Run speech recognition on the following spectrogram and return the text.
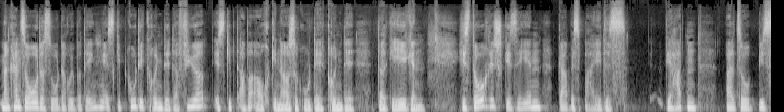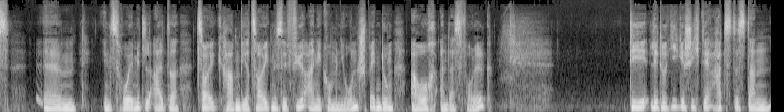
Man kann so oder so darüber denken. Es gibt gute Gründe dafür, es gibt aber auch genauso gute Gründe dagegen. Historisch gesehen gab es beides. Wir hatten also bis ähm, ins hohe Mittelalter Zeug, haben wir Zeugnisse für eine Kommunionspendung auch an das Volk. Die Liturgiegeschichte hat das dann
